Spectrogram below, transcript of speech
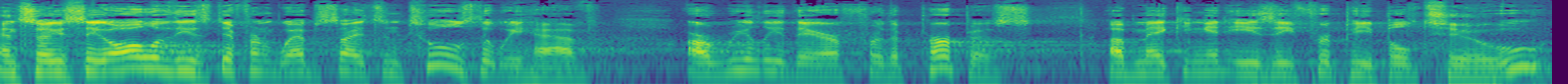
And so you see, all of these different websites and tools that we have are really there for the purpose of making it easy for people to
